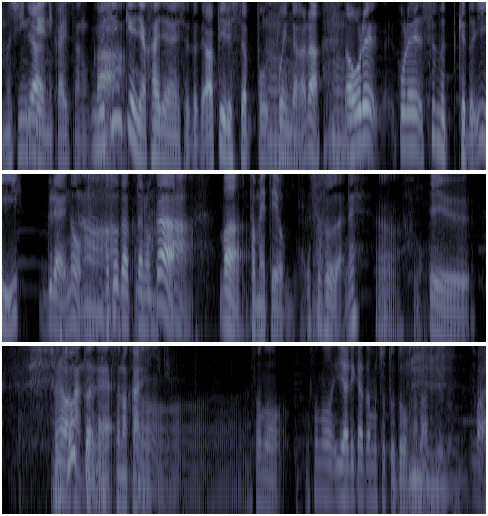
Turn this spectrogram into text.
ん。無神経に書いてたのか。無神経には書いてないでしょだってアピールしたっぽいんだから俺これ住むけどいいぐらいのことだったのかま止めてよみたいな。あそうそうだね。うん。っていう。ちょっとねその彼に聞いそのそのやり方もちょっとどうかなっていうまあ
